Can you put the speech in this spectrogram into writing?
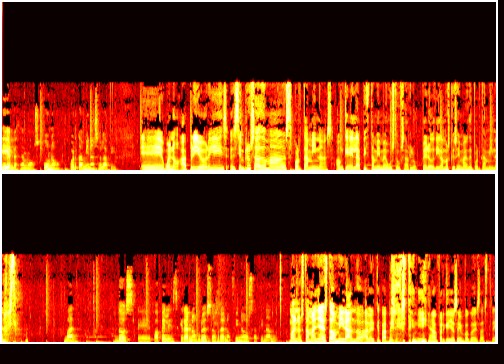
Y empecemos. Uno, ¿portaminas o lápiz? Eh, bueno, a priori eh, siempre he usado más portaminas, aunque el lápiz también me gusta usarlo, pero digamos que soy más de portaminas. Vale. Dos, eh, papeles. ¿Grano grueso, grano fino o satinado? bueno, esta mañana he estado mirando a ver qué papeles tenía, porque yo soy un poco desastre.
